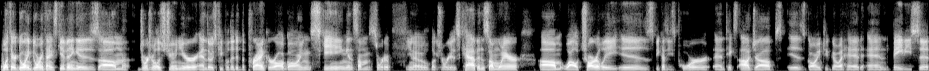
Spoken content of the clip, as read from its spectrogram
what they're doing during Thanksgiving is um, George Willis Jr. and those people that did the prank are all going skiing in some sort of you know luxurious cabin somewhere. Um, while Charlie is because he's poor and takes odd jobs, is going to go ahead and babysit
